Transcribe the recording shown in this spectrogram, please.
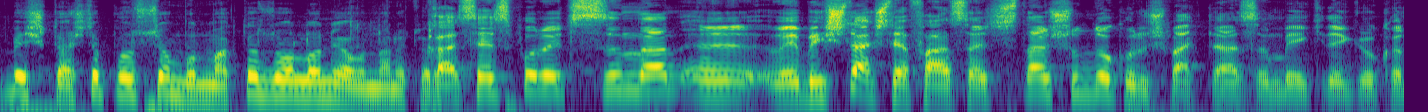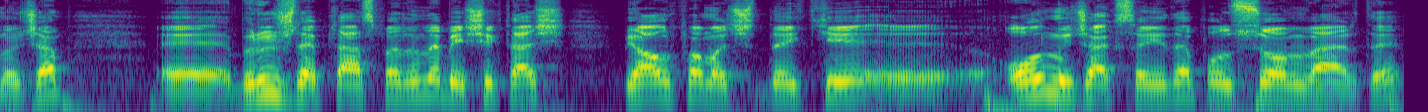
Beşiktaş da pozisyon bulmakta zorlanıyor bundan ötürü. Kayserispor açısından e, ve Beşiktaş defansı açısından şunu da konuşmak lazım belki de Gökhan Hocam. E, Brüj deplasmanında Beşiktaş bir Avrupa maçındaki e, olmayacak sayıda pozisyon verdi.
